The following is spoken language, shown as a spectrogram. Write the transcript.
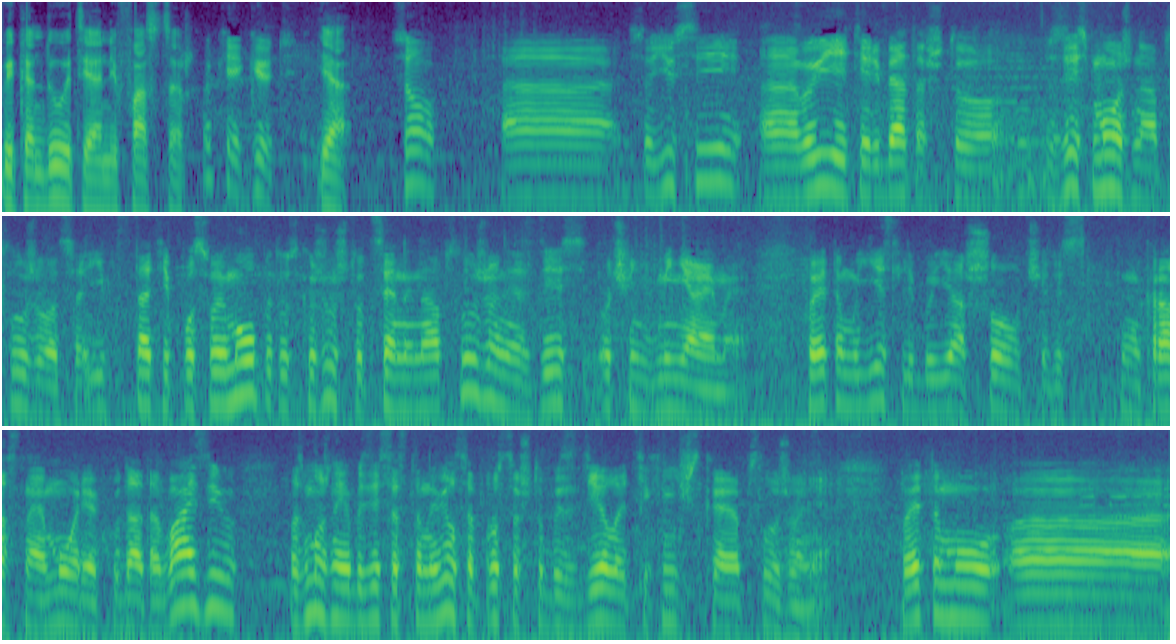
we can do it yani faster Okay, good. yeah So, uh, so you see, uh, вы видите, ребята, что здесь можно обслуживаться. И, кстати, по своему опыту скажу, что цены на обслуживание здесь очень вменяемые. Поэтому, если бы я шел через м, Красное море куда-то в Азию, возможно, я бы здесь остановился просто, чтобы сделать техническое обслуживание. Поэтому, uh,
